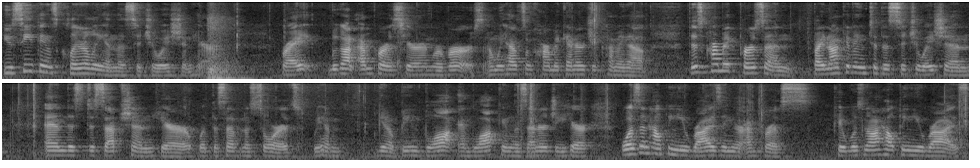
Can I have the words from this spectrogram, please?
You see things clearly in this situation here right? We got Empress here in reverse, and we have some karmic energy coming up. This karmic person, by not giving to this situation and this deception here with the Seven of Swords, we have, you know, being blocked and blocking this energy here, wasn't helping you rise in your Empress. Okay, was not helping you rise.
